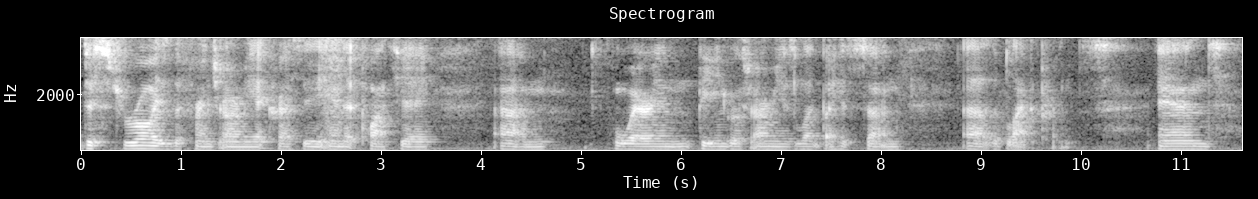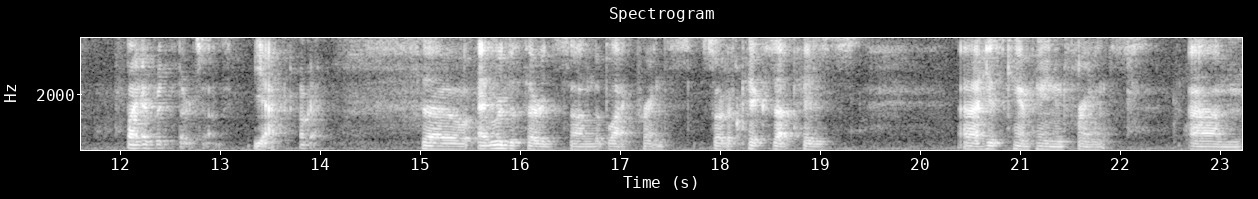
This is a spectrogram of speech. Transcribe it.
destroys the French army at Crécy and at Poitiers, um, wherein the English army is led by his son, uh, the Black Prince. And By Edward III's sons. yeah, Okay. So Edward III's son, the Black Prince, sort of picks up his uh, his campaign in France. Um,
